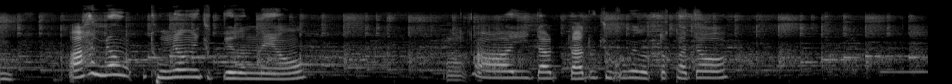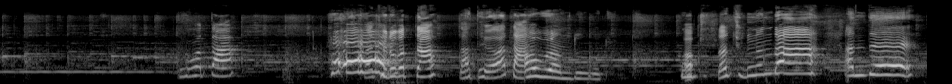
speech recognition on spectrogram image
응. 아, 한 명, 두 명이 죽겠네요. 아 이, 나, 나도 죽으면 어떡하죠? 들어갔다. 나 들어갔다. 나 들어갔다. 아 왜 안 들어가지? 아, 나 죽는다. 안 돼.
